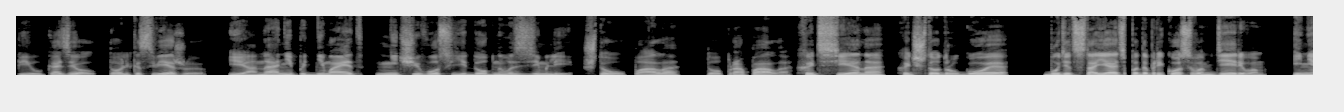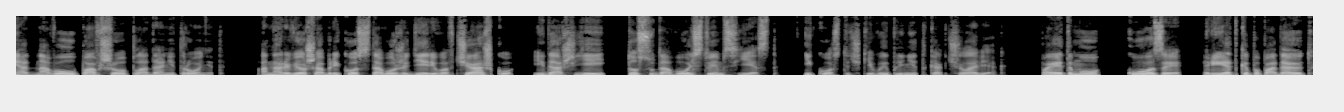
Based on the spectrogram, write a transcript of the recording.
пил козел, только свежую и она не поднимает ничего съедобного с земли. Что упало, то пропало. Хоть сено, хоть что другое, будет стоять под абрикосовым деревом и ни одного упавшего плода не тронет. А нарвешь абрикос с того же дерева в чашку и дашь ей, то с удовольствием съест и косточки выплюнет, как человек. Поэтому козы редко попадают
